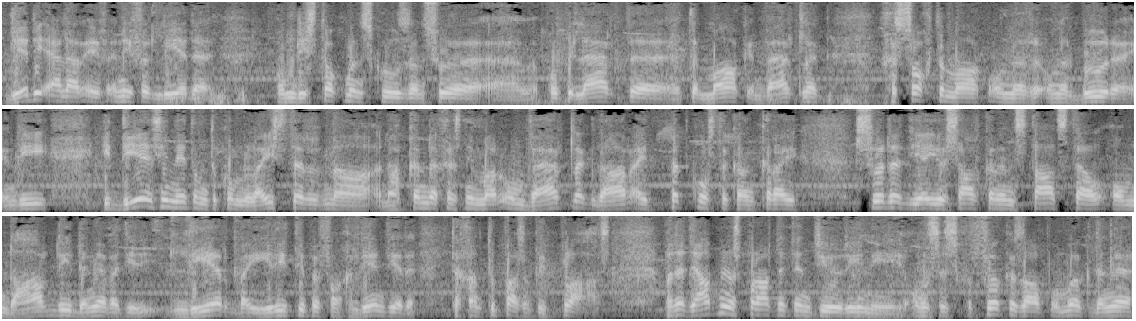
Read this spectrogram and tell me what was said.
deur die LRF in die verlede om die Stockman schools dan so uh, populêr te te maak en werklik gesog te maak onder onder boere. En die idee is nie net om te kom luister na na kundiges nie, maar om werklik daaruit pitkos te kan kry sodat jy jouself kan in staat stel om daardie dinge wat jy leer by hierdie tipe van geleenthede te gaan toepas op die plaas. Want dit help nie ons praat net in teorie nie. Ons is gefokus daarop om ook dinge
